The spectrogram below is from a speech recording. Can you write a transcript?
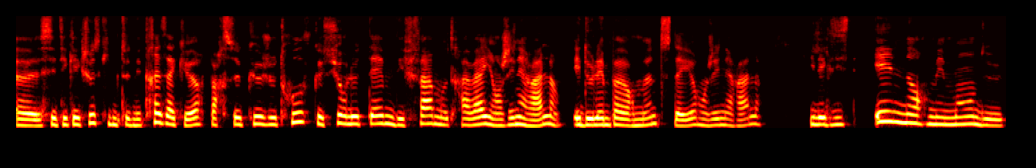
Euh, c'était quelque chose qui me tenait très à cœur parce que je trouve que sur le thème des femmes au travail en général et de l'empowerment d'ailleurs en général, il existe énormément de,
